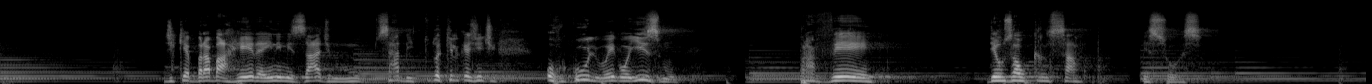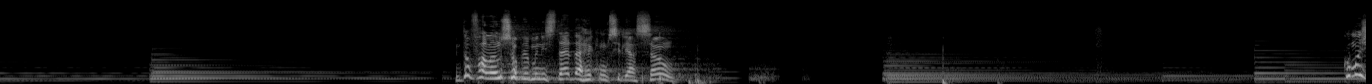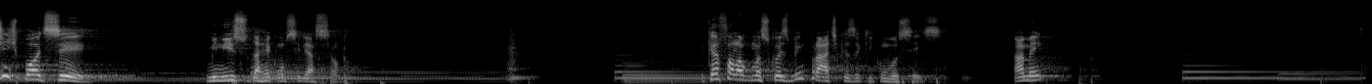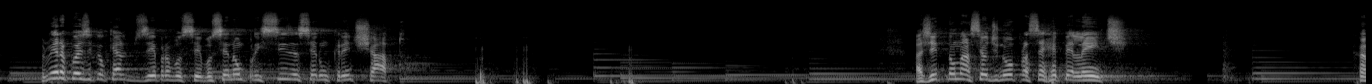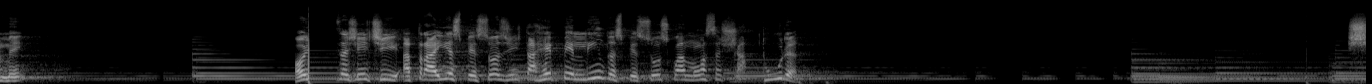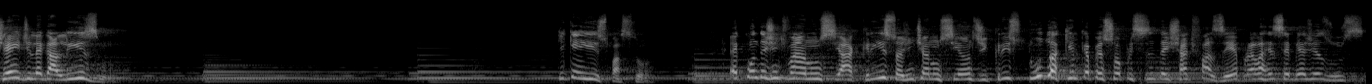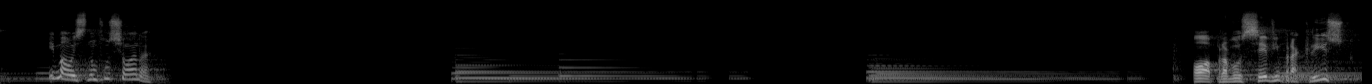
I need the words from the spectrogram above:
de quebrar barreira, inimizade, sabe? Tudo aquilo que a gente, orgulho, egoísmo, para ver Deus alcançar pessoas. Então, falando sobre o ministério da reconciliação, como a gente pode ser ministro da reconciliação. Eu quero falar algumas coisas bem práticas aqui com vocês. Amém? Primeira coisa que eu quero dizer para você: você não precisa ser um crente chato. A gente não nasceu de novo para ser repelente. Amém? a gente atrair as pessoas, a gente está repelindo as pessoas com a nossa chatura. Cheio de legalismo. O que, que é isso, pastor? É quando a gente vai anunciar Cristo, a gente anuncia antes de Cristo tudo aquilo que a pessoa precisa deixar de fazer para ela receber a Jesus. Irmão, isso não funciona. Ó, para você vir para Cristo,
